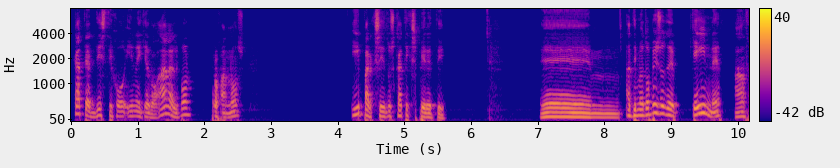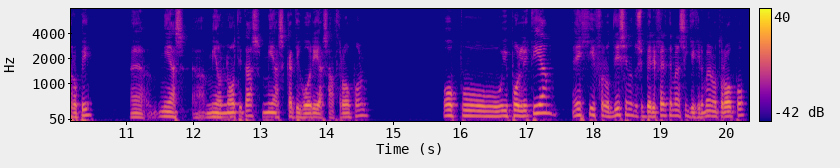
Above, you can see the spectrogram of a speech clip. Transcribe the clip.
κάτι αντίστοιχο είναι και εδώ. Άρα λοιπόν προφανώς η ύπαρξή τους κάτι εξυπηρετεί. Ε, αντιμετωπίζονται και είναι άνθρωποι ε, μιας μειονότητας, μιας κατηγορίας ανθρώπων όπου η πολιτεία έχει φροντίσει να τους συμπεριφέρεται με ένα συγκεκριμένο τρόπο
